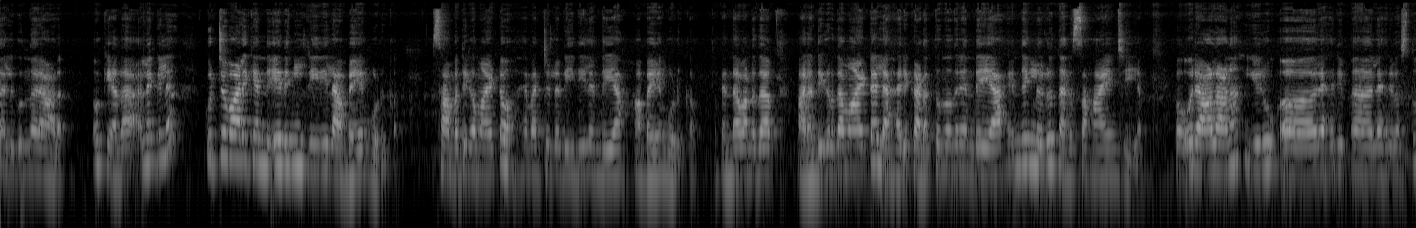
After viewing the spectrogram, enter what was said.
നൽകുന്ന ഒരാൾ ഓക്കെ അതാ അല്ലെങ്കിൽ കുറ്റവാളിക്ക് എന്ത് ഏതെങ്കിലും രീതിയിൽ അഭയം കൊടുക്കുക. സാമ്പത്തികമായിട്ടോ മറ്റുള്ള രീതിയിൽ എന്ത് ചെയ്യുക അഭയം കൊടുക്കാം. അപ്പൊ എന്താ പറഞ്ഞത്? അനധികൃതമായിട്ട് ലഹരി കടത്തുന്നതിന് എന്ത് ചെയ്യുക എന്തെങ്കിലും ഒരു ധനസഹായം ചെയ്യാം. ഇപ്പൊ ഒരാളാണ് ഈ ഒരു ലഹരി ലഹരി വസ്തു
